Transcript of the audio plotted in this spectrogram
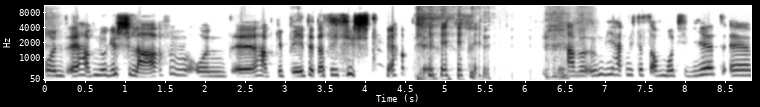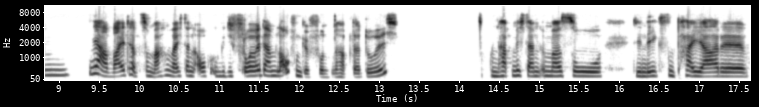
und äh, habe nur geschlafen und äh, habe gebetet, dass ich nicht sterbe. aber irgendwie hat mich das auch motiviert, ähm, ja, weiterzumachen, weil ich dann auch irgendwie die Freude am Laufen gefunden habe dadurch. Und habe mich dann immer so die nächsten paar Jahre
